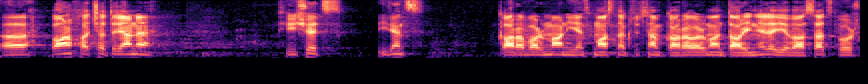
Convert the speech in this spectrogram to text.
պարոն Խաչատրյանը հիշեց իրենց կառավարման, իրենց մասնակցությամբ կառավարման տարիները եւ ասաց, որ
